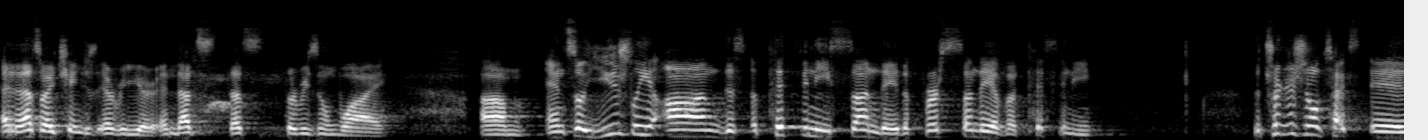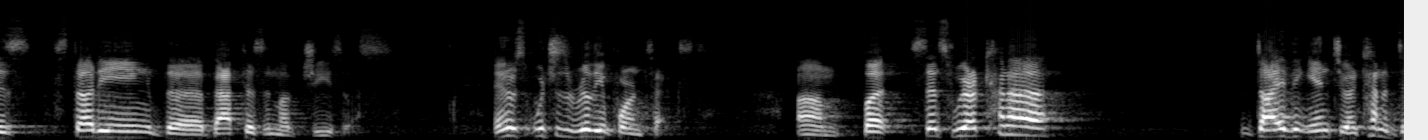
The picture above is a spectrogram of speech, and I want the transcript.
and that's why it changes every year. And that's, that's the reason why. Um, and so, usually on this Epiphany Sunday, the first Sunday of Epiphany, the traditional text is studying the baptism of Jesus, was, which is a really important text. Um, but since we are kind of diving into and kind of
